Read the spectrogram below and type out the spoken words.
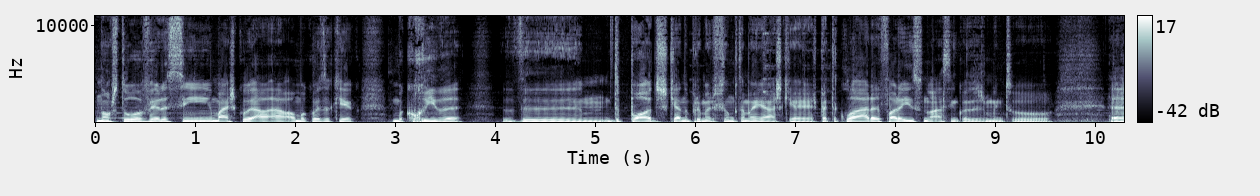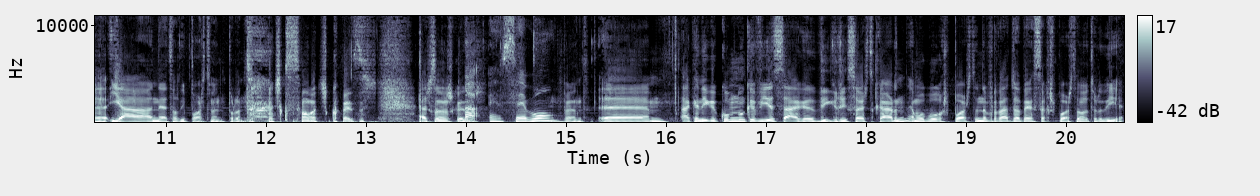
não estou a ver assim mais. Há, há uma coisa que é uma corrida de, de pods, que há no primeiro filme que também acho que é espetacular. Fora isso, não há assim coisas muito. uh, e há a Natalie Portman, pronto, acho que são as coisas. Acho que são as coisas. Ah, esse é bom. Pronto. Ahm, há quem diga, como nunca vi a saga, digo rissóis de carne. É uma boa resposta, na verdade, já dei essa resposta no outro dia.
